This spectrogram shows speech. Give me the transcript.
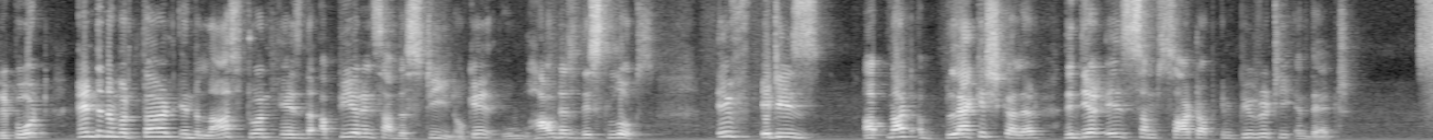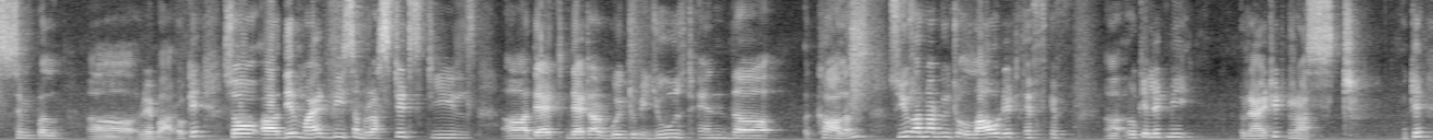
report. And the number third and the last one is the appearance of the steel okay how does this looks? If it is up not a blackish color then there is some sort of impurity in that simple uh, rebar. Okay so uh, there might be some rusted steels uh, that that are going to be used in the columns. So you are not going to allow it if, if uh, okay let me write it rust okay?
